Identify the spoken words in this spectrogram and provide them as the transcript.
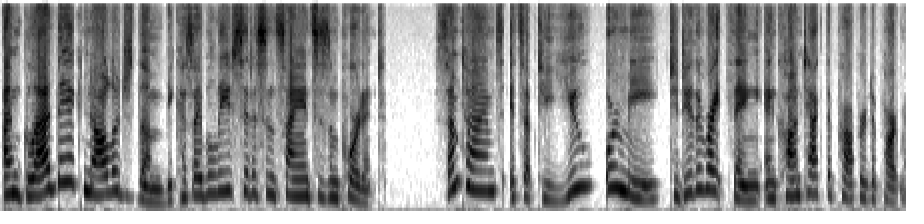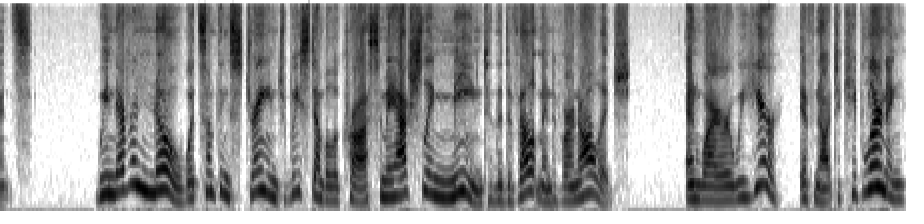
I'm glad they acknowledged them because I believe citizen science is important. Sometimes it's up to you or me to do the right thing and contact the proper departments. We never know what something strange we stumble across may actually mean to the development of our knowledge. And why are we here, if not to keep learning?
